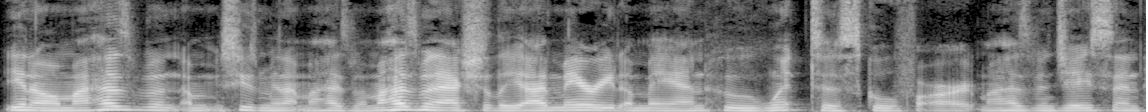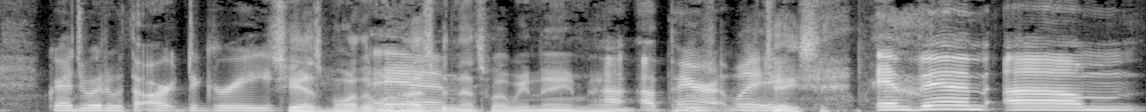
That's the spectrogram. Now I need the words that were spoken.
You know, my husband, um, excuse me, not my husband. My husband actually, I married a man who went to school for art. My husband Jason graduated with an art degree. She has more than one husband. That's why we named him. uh, apparently. Jason. And then um,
